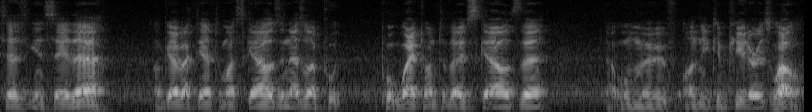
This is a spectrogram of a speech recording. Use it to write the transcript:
So as you can see there, I'll go back down to my scales and as I put, put weight onto those scales there, that will move on the computer as well.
